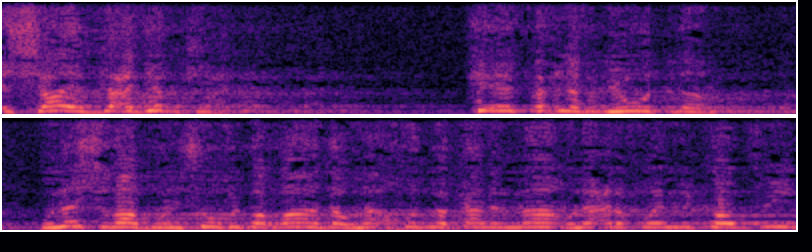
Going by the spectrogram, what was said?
الشايب قاعد يبكي. كيف إحنا في بيوتنا ونشرب ونشوف البرادة ونأخذ مكان الماء ونعرف وين الكوب فيه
